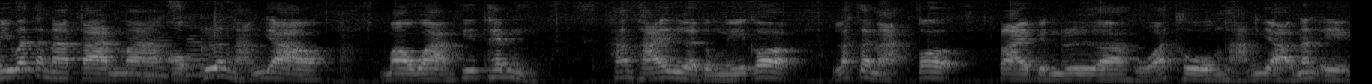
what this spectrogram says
วิวัฒนาการมาอ่าเอาใช่เครื่องหางยาว มาวางที่แท่นข้างท้ายเรือตรงนี้ก็ลักษณะก็กลายเป็นเรือหัวโทงหางยาวนั่นเอง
